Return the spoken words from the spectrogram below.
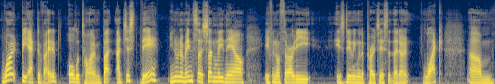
won't be activated all the time, but are just there. You know what I mean? So suddenly now, if an authority is dealing with a protest that they don't like, um,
